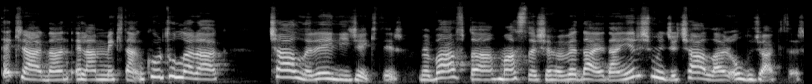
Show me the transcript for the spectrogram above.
tekrardan elenmekten kurtularak Çağlar'ı eleyecektir ve bu hafta Masterchef'e veda eden yarışmacı Çağlar olacaktır.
